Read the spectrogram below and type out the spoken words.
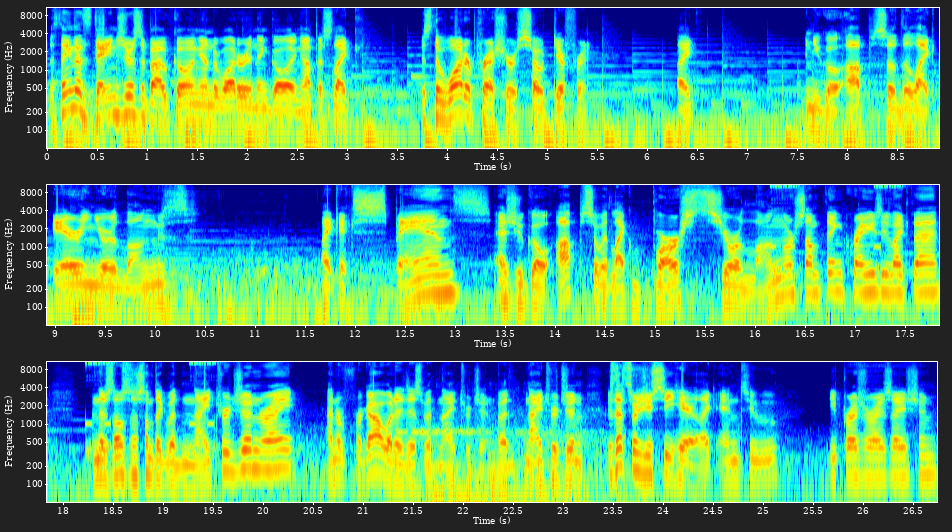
The thing that's dangerous about going underwater and then going up is like... Because the water pressure is so different. Like, when you go up, so the like air in your lungs like expands as you go up so it like bursts your lung or something crazy like that and there's also something with nitrogen right i don't forgot what it is with nitrogen but nitrogen because that's what you see here like n2 depressurization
